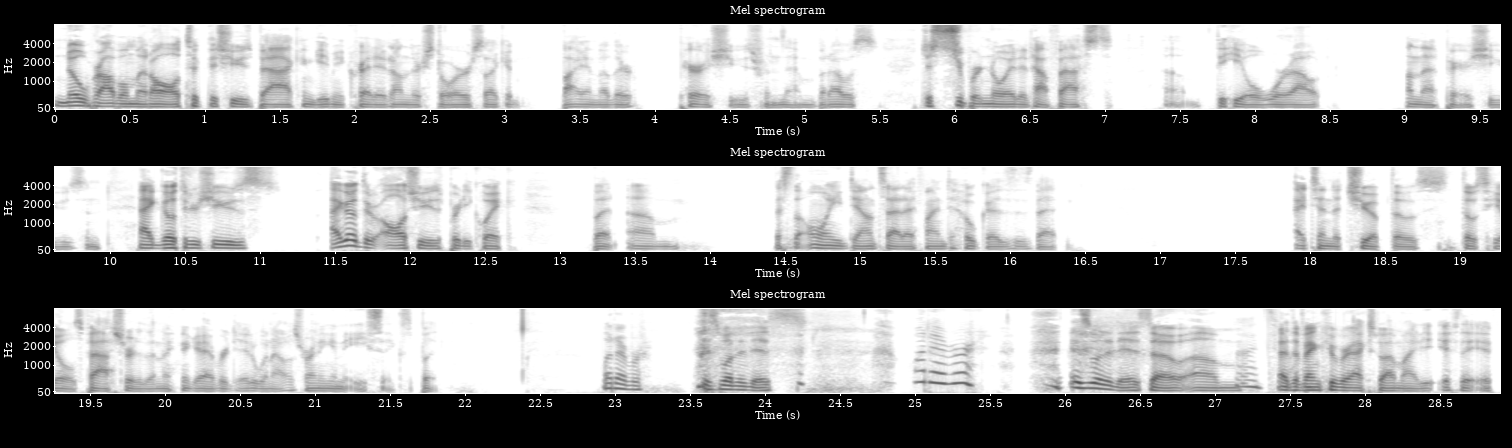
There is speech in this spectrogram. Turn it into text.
no problem at all, took the shoes back and gave me credit on their store so I could buy another pair of shoes from them. But I was just super annoyed at how fast um, the heel wore out on that pair of shoes. And I go through shoes, I go through all shoes pretty quick, but um, that's the only downside I find to Hoka's is that I tend to chew up those those heels faster than I think I ever did when I was running an Asics. But whatever is what it is. Whatever. is what it is. So um, at the Vancouver Expo, I might if they if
